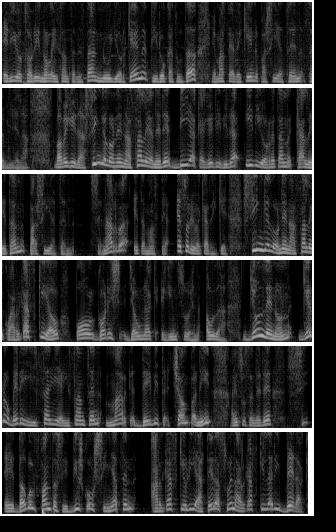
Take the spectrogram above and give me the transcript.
eriotza hori nola izan zen, ezta? New Yorken tirokatuta emaztearekin pasiatzen zebilela. Ba begira, single honen azalean ere biak ageri dira hiri horretan kaleetan pasiatzen. Senarra eta emaztea. Ez hori bakarrik, eh? single honen azaleko argazki hau Paul Gorish jaunak egin zuen. Hau da, John Lennon gero bere hiltzailea izan zen Mark David Champany, hain zuzen ere, si- eh, Double Fantasy disko sinatzen argazki hori atera zuen argazkilari berak.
